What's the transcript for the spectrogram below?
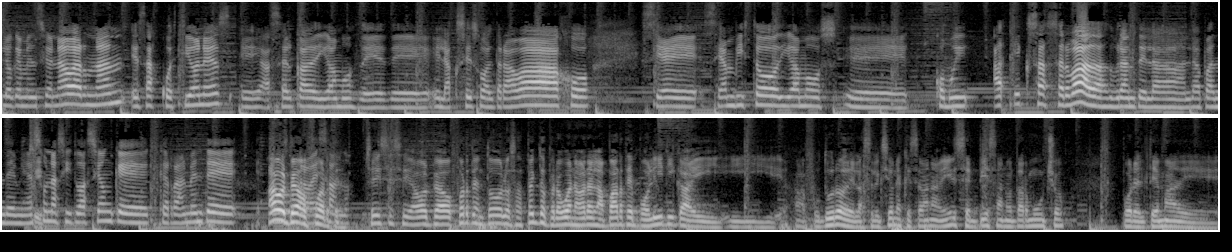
lo que mencionaba Hernán, esas cuestiones eh, acerca, digamos, de, de el acceso al trabajo, se, se han visto, digamos, eh, como exacerbadas durante la, la pandemia. Sí. Es una situación que, que realmente Ha golpeado fuerte. Sí, sí, sí, ha golpeado fuerte en todos los aspectos, pero bueno, ahora en la parte política y, y a futuro de las elecciones que se van a venir se empieza a notar mucho por el tema de,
